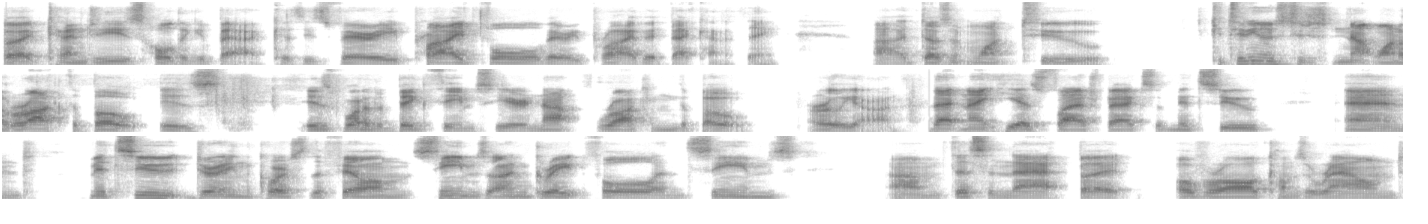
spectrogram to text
but Kenji's holding it back because he's very prideful, very private, that kind of thing. Uh, doesn't want to continues to just not want to rock the boat is is one of the big themes here not rocking the boat early on. That night, he has flashbacks of Mitsu, and Mitsu, during the course of the film, seems ungrateful and seems um, this and that, but overall comes around.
